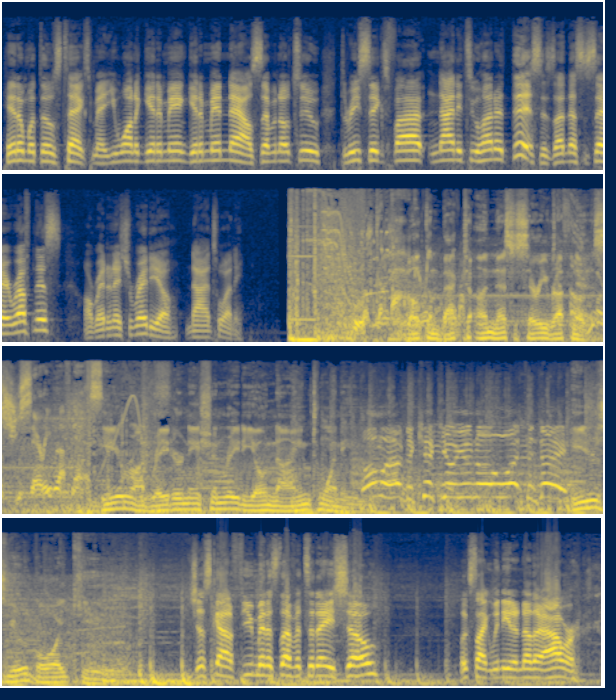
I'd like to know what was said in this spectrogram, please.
Hit them with those texts, man. You want to get them in, get them in now. 702-365-9200. This is Unnecessary Roughness on Raider Nation Radio 920. Welcome back to Unnecessary Roughness. Unnecessary Roughness. Here on Raider Nation Radio 920. I'm going to have to kick you, you know what, today. Here's your boy Q. Just got a few minutes left of today's show. Looks like we need another hour.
